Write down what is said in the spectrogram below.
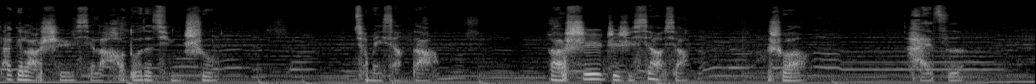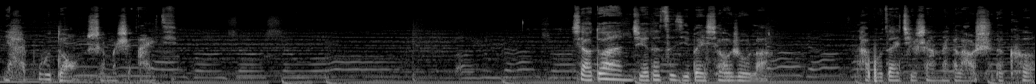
他给老师写了好多的情书，却没想到，老师只是笑笑，说：“孩子，你还不懂什么是爱情。”小段觉得自己被羞辱了。他不再去上那个老师的课，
